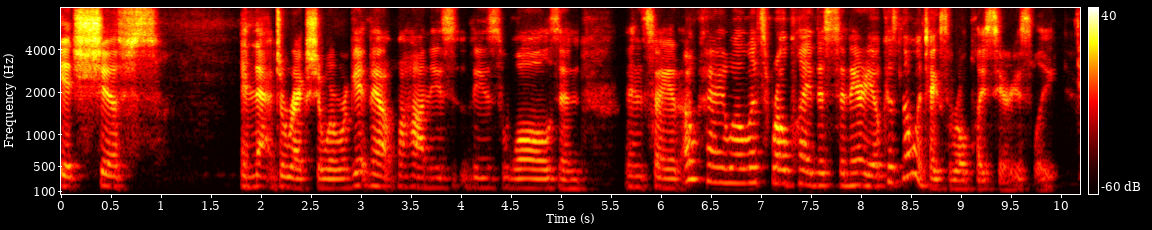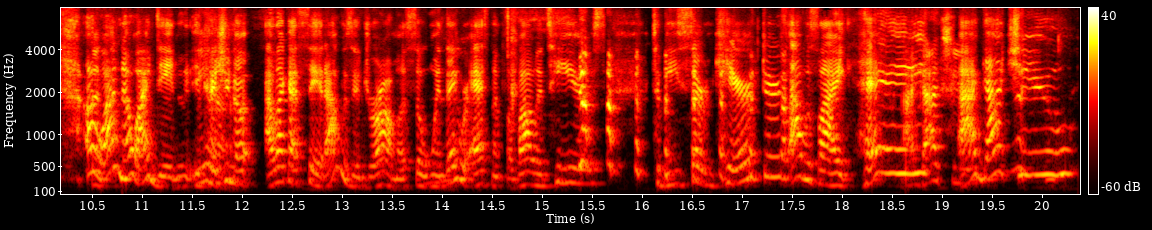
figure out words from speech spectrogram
it shifts in that direction where we're getting out behind these these walls and and saying, okay, well, let's role play this scenario because no one takes the role play seriously. Oh, but, I know I didn't because yeah. you know, like I said, I was in drama. So when they were asking for volunteers to be certain characters, I was like, hey, I got you. I got you.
